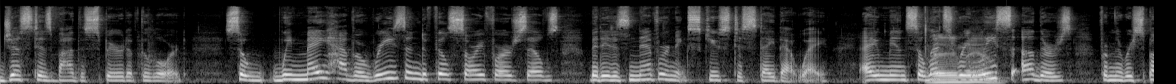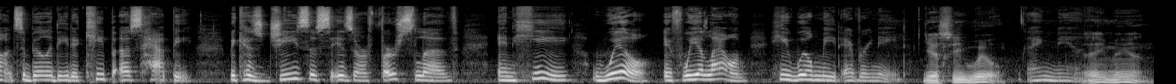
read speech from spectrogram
just as by the Spirit of the Lord. So we may have a reason to feel sorry for ourselves, but it is never an excuse to stay that way. Amen. So let's Amen. release others from the responsibility to keep us happy because Jesus is our first love and He will, if we allow Him, He will meet every need. Yes, He will. Amen. Amen.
